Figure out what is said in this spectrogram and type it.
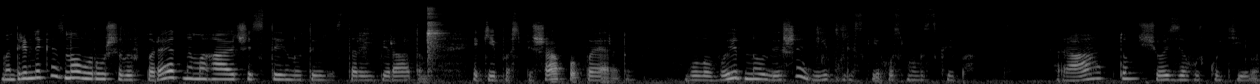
Мандрівники знову рушили вперед, намагаючись стигнути за старим піратом, який поспішав попереду. Було видно лише відблиск його смолоскипа. Раптом щось загуркотіло.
